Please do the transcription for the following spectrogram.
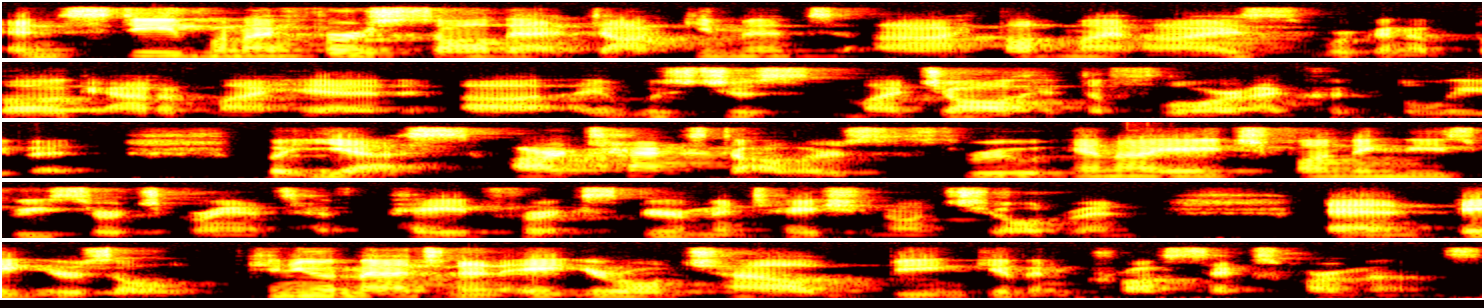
And Steve, when I first saw that document, I thought my eyes were going to bug out of my head. Uh, it was just my jaw hit the floor and I couldn't believe it. But yes, our tax dollars through NIH funding these research grants have paid for experimentation on children and 8 years old. Can you imagine an eight year old child being given cross sex hormones?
